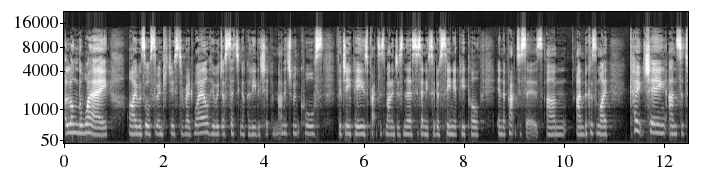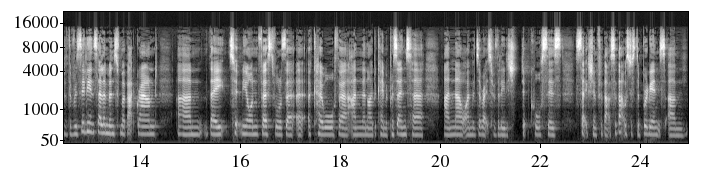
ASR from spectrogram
along the way, I was also introduced to Red Whale, who were just setting up a leadership and management course for GPs, practice managers, nurses, any sort of senior people in the practices. Um, and because of my coaching and sort of the resilience elements from my background, um, they took me on first of all as a, a, co-author and then I became a presenter and now I'm the director of the leadership courses section for that. So that was just a brilliant um,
